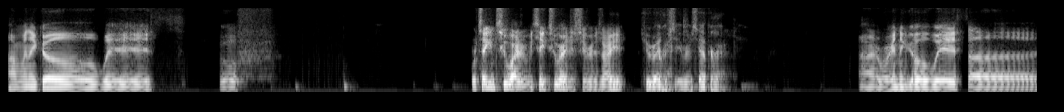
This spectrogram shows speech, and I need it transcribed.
I'm going to go with. Oof. We're taking two wide. We take two wide receivers, right? Two wide Correct. receivers. Yep. Correct. All right, we're gonna go with uh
